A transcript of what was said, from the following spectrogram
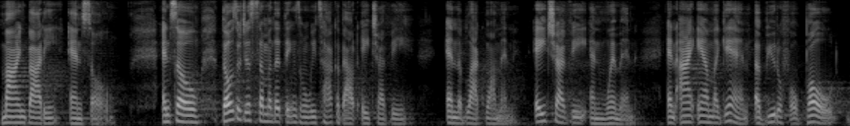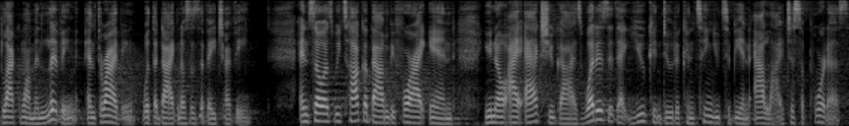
mind, body, and soul. And so, those are just some of the things when we talk about HIV and the black woman, HIV and women. And I am, again, a beautiful, bold black woman living and thriving with the diagnosis of HIV. And so, as we talk about, and before I end, you know, I ask you guys, what is it that you can do to continue to be an ally, to support us?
